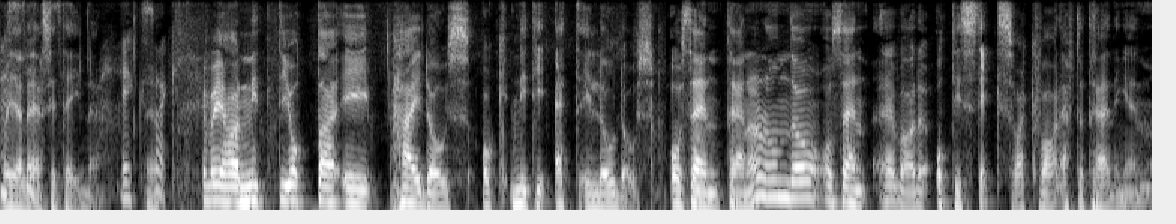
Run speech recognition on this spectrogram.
Vad gäller precis. Där. Exakt. Vi har 98 i high dose och 91 i low dose. Och sen tränade de då och sen eh, var det 86 var kvar efter träningen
